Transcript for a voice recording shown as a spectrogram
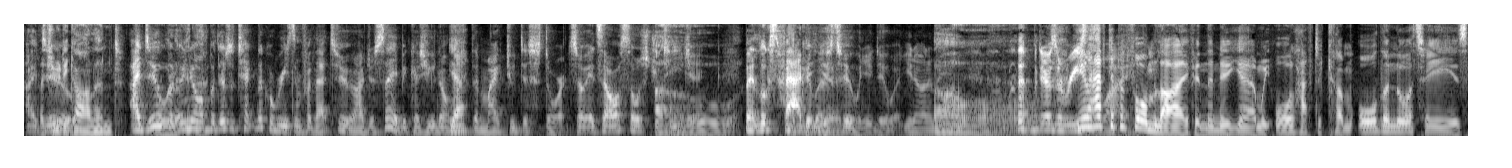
I a do. Judy Garland? I do, Oh, but you know, that. but there's a technical reason for that too. I just say because you don't Yeah. want the mic to distort, so it's also strategic. Oh, but it looks fabulous too when you do it. You know what I mean? Oh, but there's a reason. You have to perform live in the new year, and we all have to come. All the naughties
